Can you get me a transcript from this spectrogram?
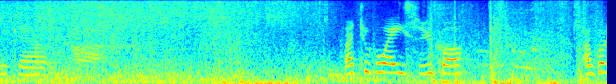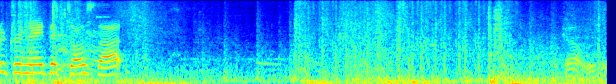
Look out. I took away super. I've got a grenade that does that. Look out, look out.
